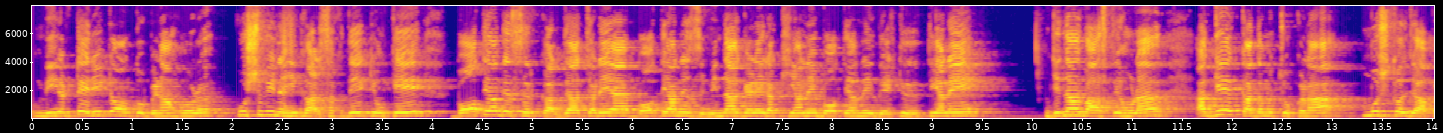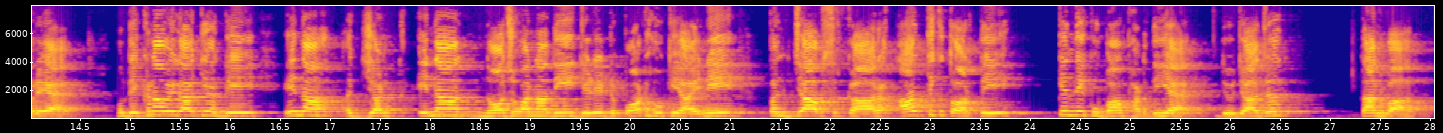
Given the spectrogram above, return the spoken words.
ਮੀਰ ਢੇਰੀ ਢਾਉਣ ਤੋਂ ਬਿਨਾ ਹੋਰ ਕੁਝ ਵੀ ਨਹੀਂ ਕਰ ਸਕਦੇ ਕਿਉਂਕਿ ਬਹੁਤਿਆਂ ਦੇ ਸਿਰ ਕਰਜ਼ਾ ਚੜਿਆ ਹੈ, ਬਹੁਤਿਆਂ ਨੇ ਜ਼ਮੀਨਾਂ ਗਹਿਣੇ ਰੱਖੀਆਂ ਨੇ, ਬਹੁਤਿਆਂ ਨੇ ਵੇਚ ਦਿੱਤੀਆਂ ਨੇ, ਜਿਨ੍ਹਾਂ ਵਾਸਤੇ ਹੁਣ ਅੱਗੇ ਕਦਮ ਚੁੱਕਣਾ ਮੁਸ਼ਕਲ ਜਾਪ ਰਿਹਾ ਹੈ। ਹੁਣ ਦੇਖਣਾ ਹੋਵੇਗਾ ਕਿ ਅੱਗੇ ਇਹਨਾਂ ਏਜੰਟ, ਇਹਨਾਂ ਨੌਜਵਾਨਾਂ ਦੀ ਜਿਹੜੇ ਡਿਪੋਰਟ ਹੋ ਕੇ ਆਏ ਨੇ, ਪੰਜਾਬ ਸਰਕਾਰ ਆਰਥਿਕ ਤੌਰ ਤੇ ਕਿੰਨੀ ਕੁ ਬਾਂਹ ਫੜਦੀ ਹੈ। ਦਿਓ ਇਜਾਜ਼ਤ, ਧੰਨਵਾਦ।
